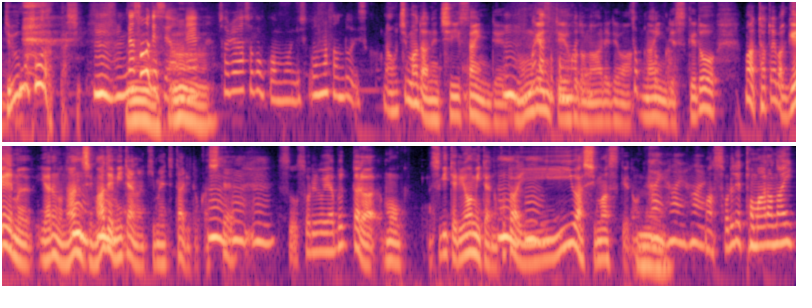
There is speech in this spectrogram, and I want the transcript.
自分もそうだったし。うんうん、だそうですよね、うん。それはすごく思うんです大村さんどうですか？まあ、うちまだね小さいんで、うん。門限っていうほどのあれではないんですけど、まあ、例えばゲームやるの何時までみたいなの決めてたりとかして、うんうんうんそうそれを破ったらもう過ぎてるよみたいなことはうんうん言いはしますけどね、うんはいはいはい、まあ、それで止まらないって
